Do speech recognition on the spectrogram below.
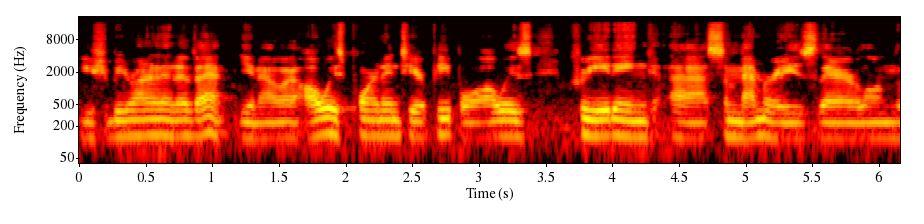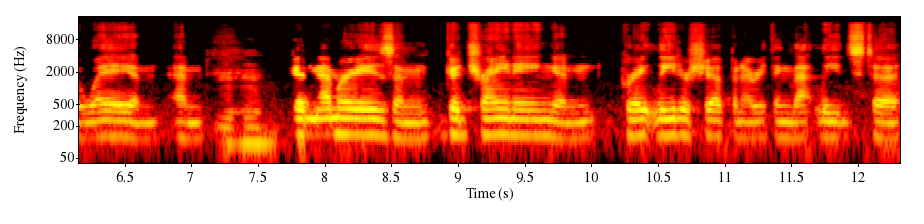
you should be running an event you know always pouring into your people always creating uh, some memories there along the way and and mm-hmm. good memories and good training and great leadership and everything that leads to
